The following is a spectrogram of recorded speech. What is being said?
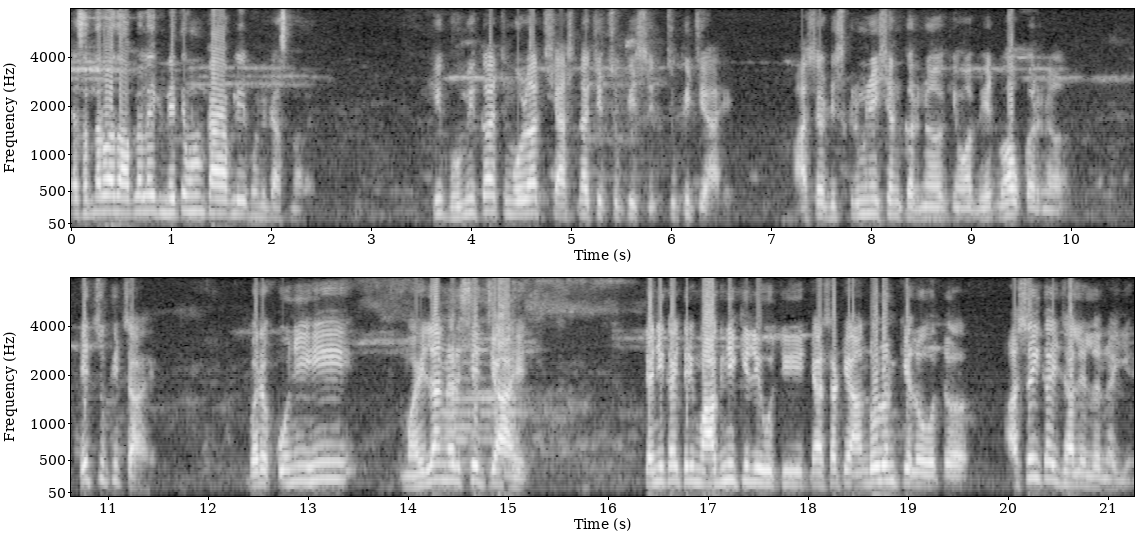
त्या संदर्भात आपल्याला एक नेते म्हणून काय आपली भूमिका असणार आहे? ही भूमिकाच मुळात शासनाची चुकी चुकीची आहे. असं डिस्क्रिमिनेशन करणं किंवा भेदभाव करणं हे चुकीचं आहे. बरं कोणीही महिला नर्सेस ज्या आहेत त्यांनी काहीतरी मागणी केली होती त्यासाठी आंदोलन केलं होतं असंही काही झालेलं नाहीये.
